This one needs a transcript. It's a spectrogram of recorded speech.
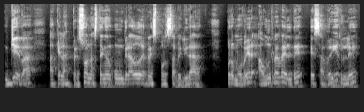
lleva a que las personas tengan un grado de responsabilidad Promover a un rebelde es abrirle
